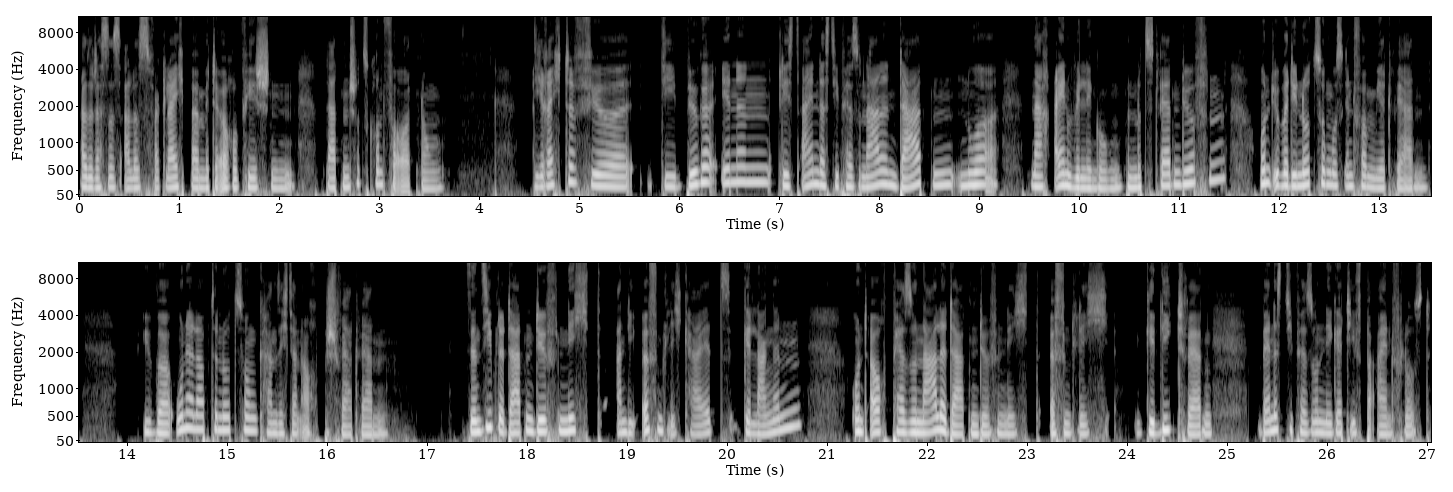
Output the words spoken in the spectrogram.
Also das ist alles vergleichbar mit der Europäischen Datenschutzgrundverordnung. Die Rechte für die Bürgerinnen schließt ein, dass die personalen Daten nur nach Einwilligung benutzt werden dürfen und über die Nutzung muss informiert werden. Über unerlaubte Nutzung kann sich dann auch beschwert werden. Sensible Daten dürfen nicht an die Öffentlichkeit gelangen und auch personale Daten dürfen nicht öffentlich geleakt werden, wenn es die Person negativ beeinflusst.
